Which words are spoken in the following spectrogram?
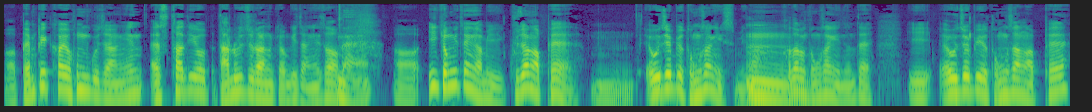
어, 벤피카의 홈구장인 에스타디오 다루즈라는 경기장에서 네. 어, 이 경기장에 가면 이 구장 앞에 음, 에우제비오 동상이 있습니다. 음. 커다란 동상이 있는데 이 에우제비오 동상 앞에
